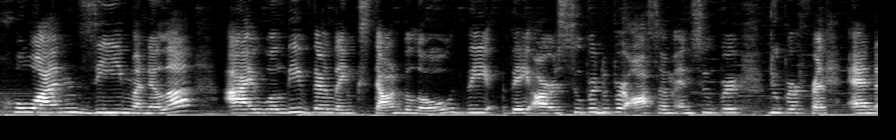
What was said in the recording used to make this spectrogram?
Juansie Manila. I will leave their links down below. They, they are super duper awesome and super duper friendly and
